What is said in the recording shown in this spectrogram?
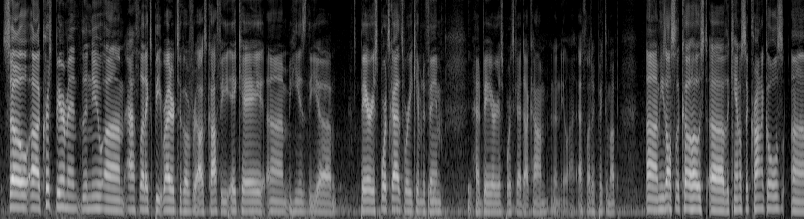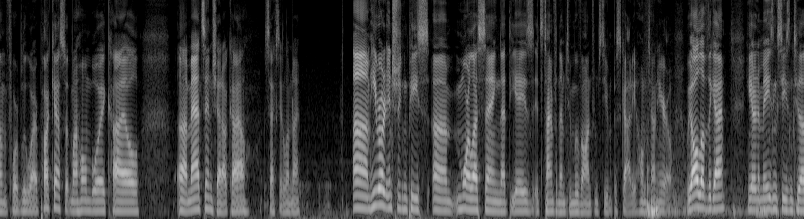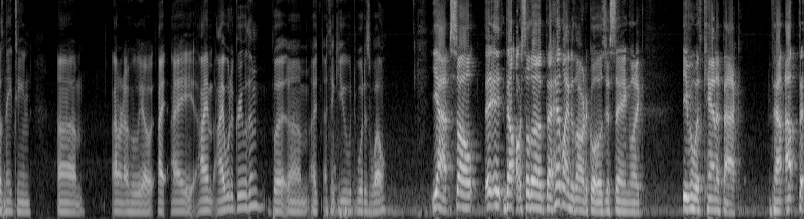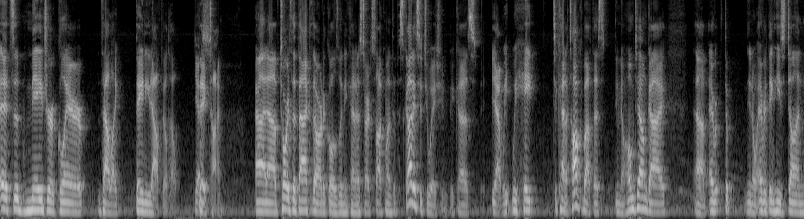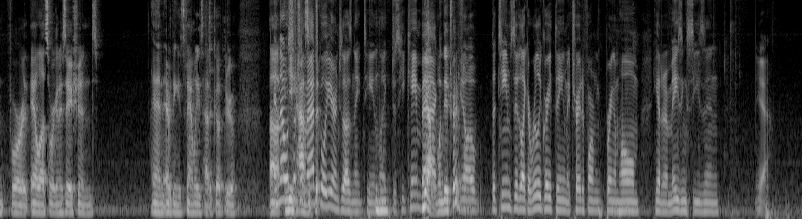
So uh, Chris Berman, the new um, athletics beat writer, took over for Alex Coffey, aka um, he is the um Bay Area sports guy. That's where he came to fame. Had BayAreaSportsGuy.com, and then the Athletic picked him up. Um, he's also the co-host of the Candlestick Chronicles um, for Blue Wire podcast with my homeboy Kyle uh, Madsen. Shout out Kyle, Sac State alumni. Um, he wrote an interesting piece, um, more or less saying that the A's, it's time for them to move on from Stephen Piscotty, hometown hero. We all love the guy. He had an amazing season 2018. Um, I don't know, Julio. I, I, I'm, I would agree with him, but um, I, I think you would, would as well. Yeah, so it, the, so the the headline of the article is just saying like, even with Canha back, that out, it's a major glare that like they need outfield help, Yes. big time. And uh, towards the back of the article is when he kind of starts talking about the Piscotty situation because yeah, we, we hate to kind of talk about this, you know, hometown guy, um, every, the, you know everything he's done for ALS organizations, and everything his family's had to go through. Uh, and that was such a magical year in 2018. Like, just he came back. Yeah, when they traded you for him. know, the teams did like a really great thing. They traded for him, bring him home. He had an amazing season. Yeah.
